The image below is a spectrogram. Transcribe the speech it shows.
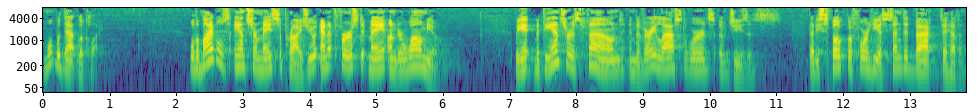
What would that look like? Well, the Bible's answer may surprise you, and at first it may underwhelm you. But the answer is found in the very last words of Jesus that he spoke before he ascended back to heaven.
